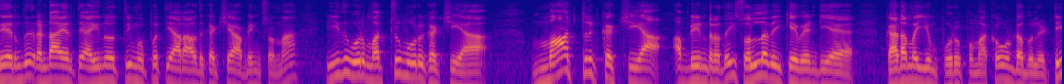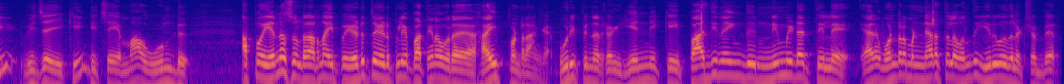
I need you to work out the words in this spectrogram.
சேர்ந்து ரெண்டாயிரத்தி ஐநூற்றி முப்பத்தி ஆறாவது கட்சியா அப்படின்னு சொன்னால் இது ஒரு மற்றும் ஒரு கட்சியாக மாற்று கட்சியா அப்படின்றதை சொல்ல வைக்க வேண்டிய கடமையும் பொறுப்பும்? அக்கௌண்டபிலிட்டி விஜய்க்கு நிச்சயமாக உண்டு. அப்போ என்ன சொல்கிறாருன்னா இப்போ எடுத்த எடுப்புலேயே பார்த்தீங்கன்னா ஒரு ஹைப் பண்ணுறாங்க உறுப்பினர்கள் எண்ணிக்கை பதினைந்து நிமிடத்திலே ஒன்றரை மணி நேரத்தில் வந்து இருபது லட்சம் பேர்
